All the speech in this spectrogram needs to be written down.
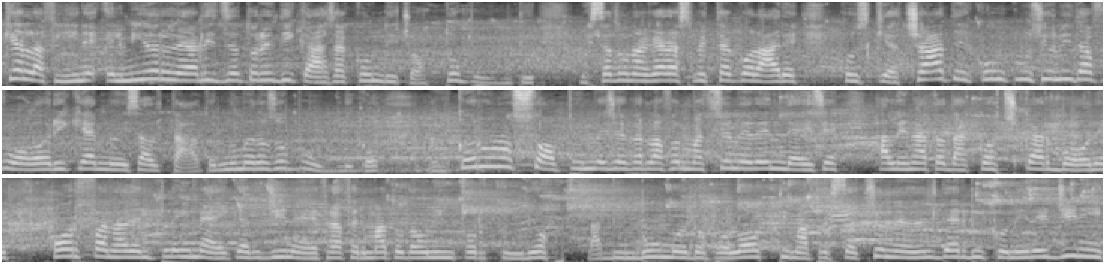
che alla fine è il migliore realizzatore di casa con 18 punti. Ma è stata una gara spettacolare con schiacciate e conclusioni da fuori che hanno esaltato il numeroso pubblico. Ancora uno stop invece per la formazione rendese allenata da coach Carbone, orfana del playmaker Ginefra fermato da un infortunio. La Bim Boom dopo l'ottima prestazione nel derby con i Regini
